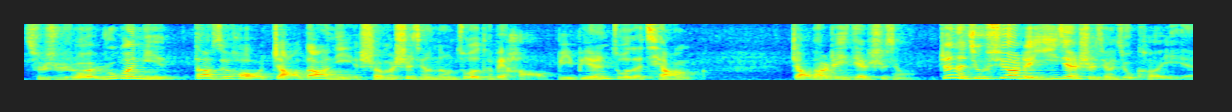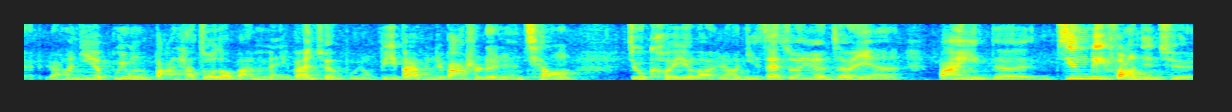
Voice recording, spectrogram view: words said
就是说，如果你到最后找到你什么事情能做的特别好，比别人做的强。找到这一件事情，真的就需要这一件事情就可以，然后你也不用把它做到完美，完全不用，比百分之八十的人强就可以了。然后你再钻研钻研，把你的精力放进去，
